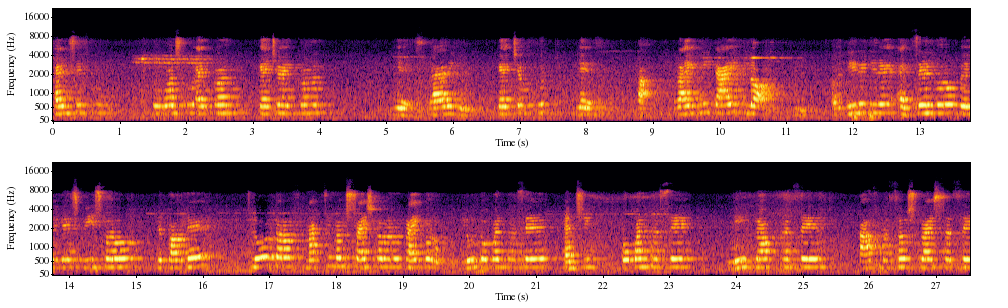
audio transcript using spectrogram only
hands shift to towards to ankle, catch your ankle, yes, very good, catch your foot, yes, હા રાઈટ ની ટાઈટ લોક હવે ધીરે ધીરે એક્સેલ કરો બેલીને સ્ક્વીઝ કરો અને પગને ફ્લોર તરફ મેક્સિમમ સ્ટ્રેચ કરવાનો ટ્રાય કરો ગ્લુટ ઓપન થશે હેમસ્ટ્રિંગ ઓપન થશે ની બ્લોક થશે કાફ મસલ સ્ટ્રેચ થશે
